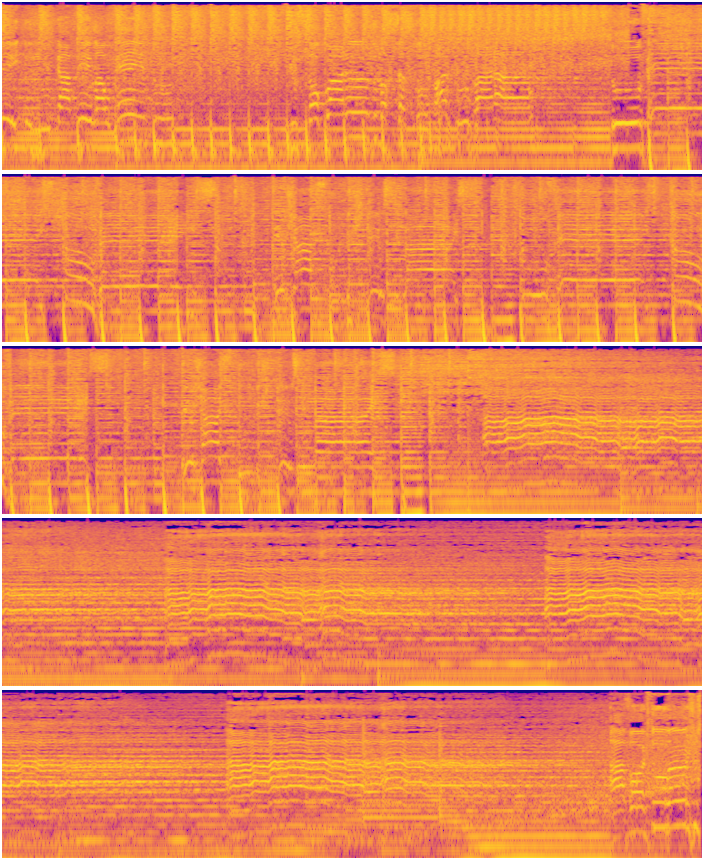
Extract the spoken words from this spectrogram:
peito no cabelo ao vento. E o sol quarando nossas roupas no varal. Tu vens,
